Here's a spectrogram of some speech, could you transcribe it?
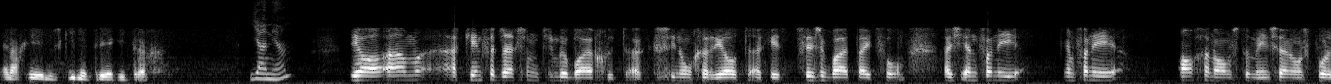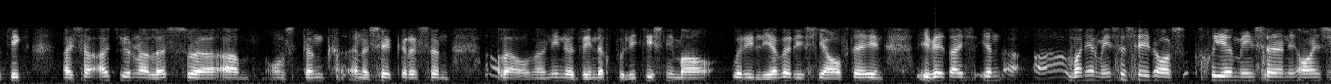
en dan gee jy miskien 'n treukie terug. Jan Jan Ja, ehm um, ek ken vir Jackson Timbo baie goed. Ek sien hom gereeld. Ek het vreeslik baie tyd vir hom. Hy's een van die een van die aangenaamste mense in ons politiek. Hy's 'n oud joernalis, so um, ons dink in 'n sekere sin wel, nou nie noodwendig polities nie, maar oor die lewe dieselfde en jy weet hy's een wanneer mense sê daar's goeie mense in die ANC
